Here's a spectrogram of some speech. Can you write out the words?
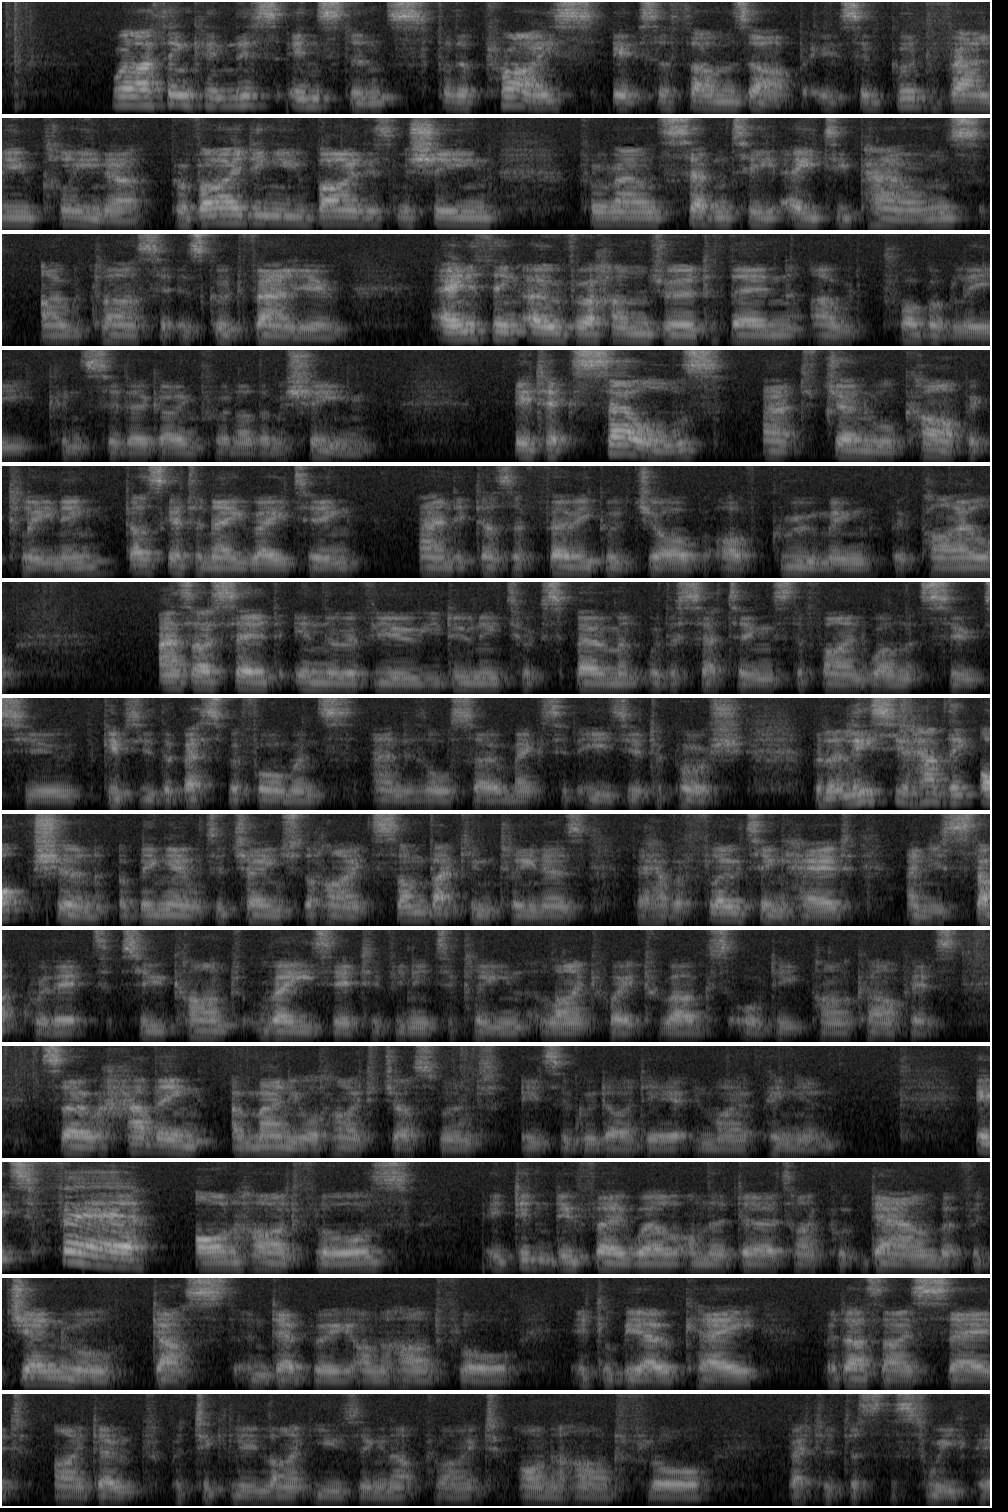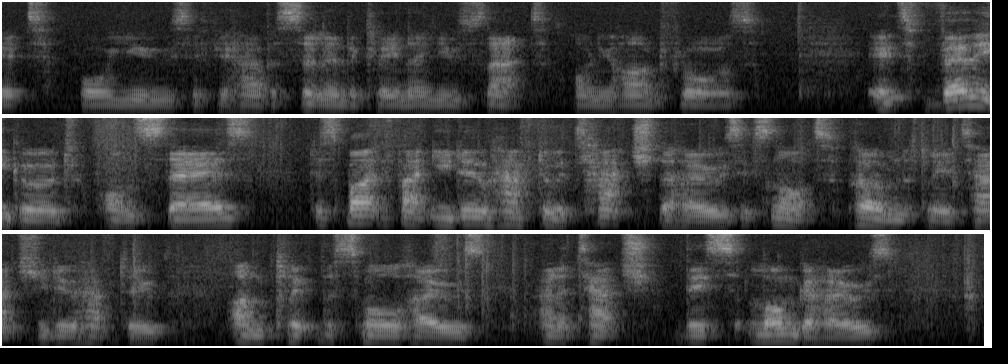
Well, I think in this instance, for the price, it's a thumbs up. It's a good value cleaner, providing you buy this machine for around 70 80 pounds I would class it as good value. Anything over 100 then I would probably consider going for another machine. It excels at general carpet cleaning, does get an A rating and it does a very good job of grooming the pile as I said in the review, you do need to experiment with the settings to find one that suits you, gives you the best performance and it also makes it easier to push. But at least you have the option of being able to change the height. Some vacuum cleaners, they have a floating head and you're stuck with it, so you can't raise it if you need to clean lightweight rugs or deep pile carpets. So having a manual height adjustment is a good idea in my opinion. It's fair on hard floors, it didn't do very well on the dirt I put down, but for general dust and debris on a hard floor, it'll be okay. But as I said, I don't particularly like using an upright on a hard floor. Better just to sweep it or use, if you have a cylinder cleaner, use that on your hard floors. It's very good on stairs, despite the fact you do have to attach the hose. It's not permanently attached, you do have to unclip the small hose and attach this longer hose.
